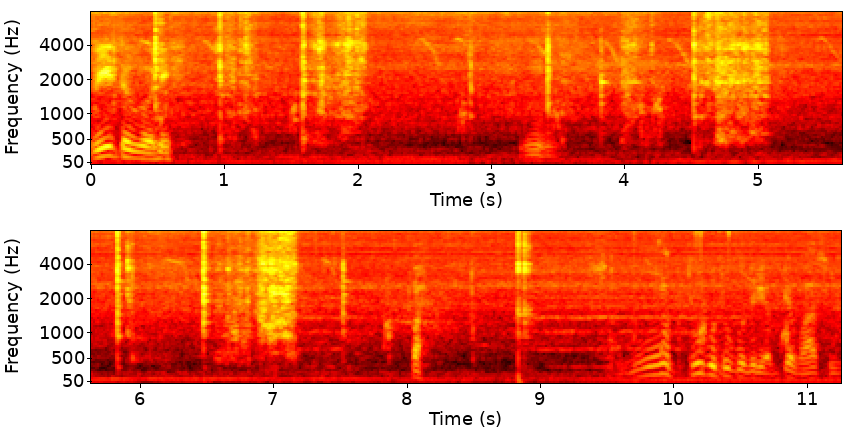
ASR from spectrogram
வீட்டுக்கோழி. ம். செம்ம தூக்கு தூக்கு தெரியும். அப்படியே வாசம்.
